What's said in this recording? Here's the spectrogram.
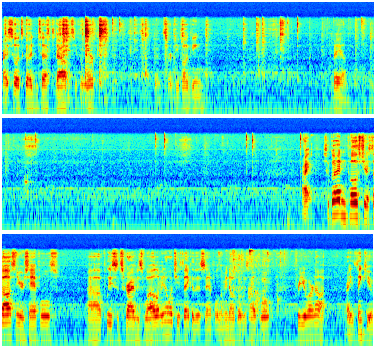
Alright, so let's go ahead and test it out and see if it works. Go ahead and start debugging. Bam. Alright, so go ahead and post your thoughts and your samples. Uh, please subscribe as well. Let me know what you think of this sample. Let me know if it was helpful for you or not. Alright, thank you.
